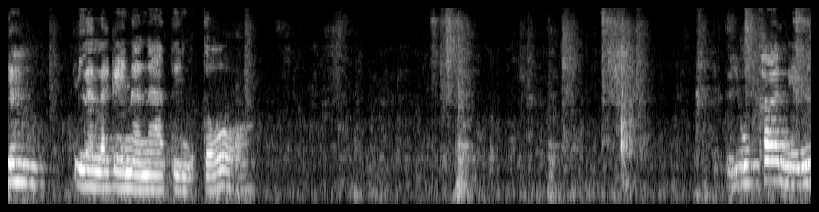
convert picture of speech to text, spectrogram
Yan, ilalagay na natin to. Ito yung kanin.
